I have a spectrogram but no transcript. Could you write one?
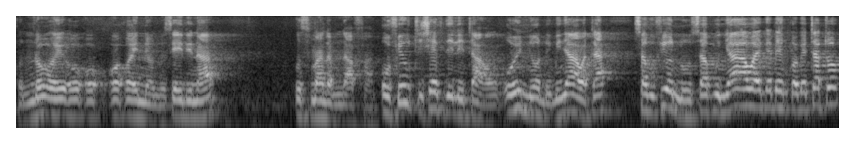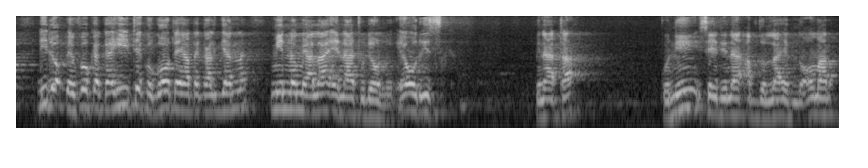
Ko ndo oy on no seydina ousmane am nafan o fewti chef de l'état on oy on mi ñawata saabu fiyon nu saabu ñawayɓe ɓen koɓe tato ɗiɗoɓe fof kaka hiite ko goto yata kal janna min noon mi ala e natude on e o risque mi natta ko ni seydina abdoullah ibne omar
